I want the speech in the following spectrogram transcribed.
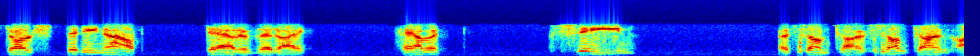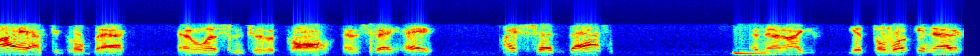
start spitting out data that I haven't seen at some time. Sometimes I have to go back and listen to the call and say, "Hey, I said that," mm-hmm. and then I get to looking at it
